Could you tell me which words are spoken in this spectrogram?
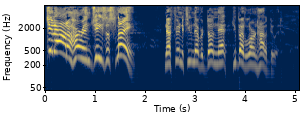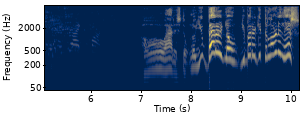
Get out of her in Jesus' name. Now, friend, if you've never done that, you better learn how to do it. Oh, I just don't know. You better know. You better get to learning this.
